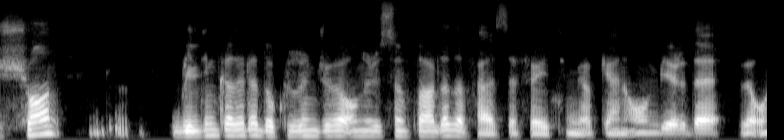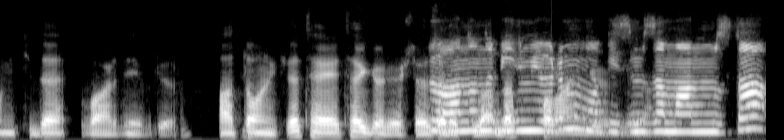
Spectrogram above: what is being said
Şu an bildiğim kadarıyla 9. ve 10. sınıflarda da felsefe eğitimi yok. Yani 11'de ve 12'de var diye biliyorum. Hatta 12'de TYT görüyor işte Şu an onu bilmiyorum ama bizim zamanımızda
